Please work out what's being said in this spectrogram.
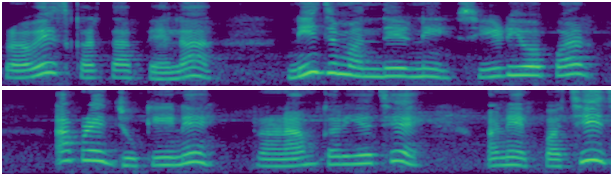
પ્રવેશ કરતાં પહેલાં નિજ મંદિરની સીડીઓ પર આપણે ઝૂકીને પ્રણામ કરીએ છીએ અને પછી જ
